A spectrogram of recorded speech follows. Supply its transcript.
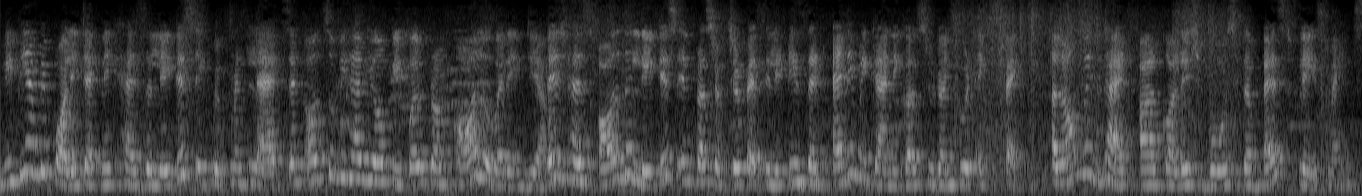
VPMP Polytechnic has the latest equipment labs and also we have here people from all over India. It has all the latest infrastructure facilities that any mechanical student would expect. Along with that, our college boasts the best placements.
